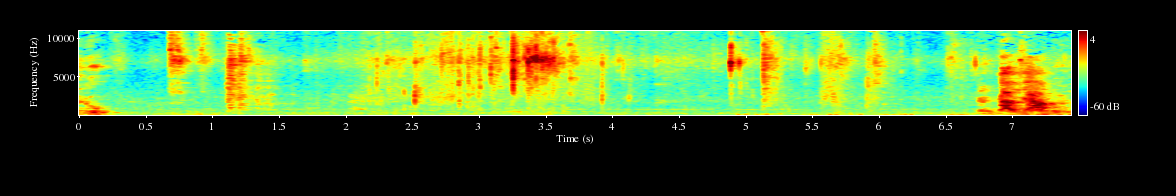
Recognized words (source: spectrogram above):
นดูเดินก้าวยาวเลย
